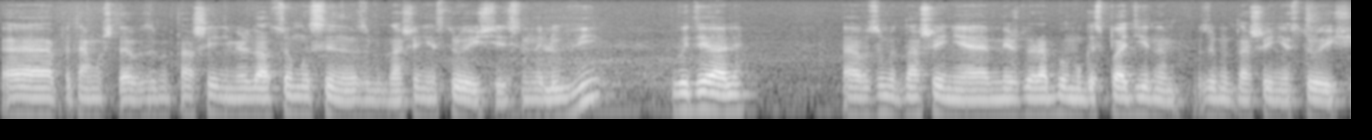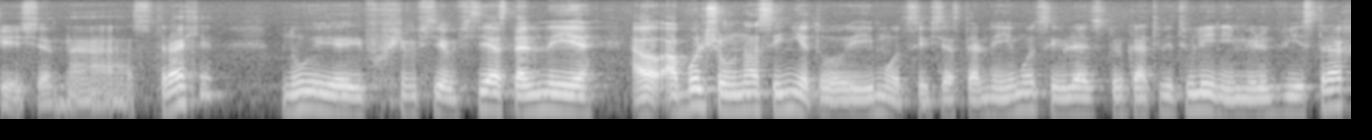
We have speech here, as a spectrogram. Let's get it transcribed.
э, потому что взаимоотношения между отцом и сыном, взаимоотношения, строящиеся на любви в идеале, а взаимоотношения между рабом и господином, взаимоотношения, строящиеся на страхе – ну и в общем, все, все остальные, а, а больше у нас и нет эмоций, все остальные эмоции являются только ответвлениями любви и страха,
